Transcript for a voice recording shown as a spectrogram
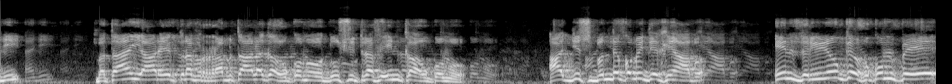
جی؟ بتائیں یار، ایک طرف رب تعالی کا حکم ہو، دوسری طرف ان کا حکم ہو۔ آج جس بندے کو بھی دیکھیں آپ، ان زریلوں کے حکم پہ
